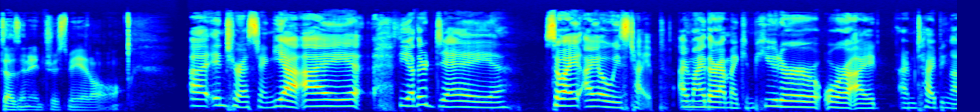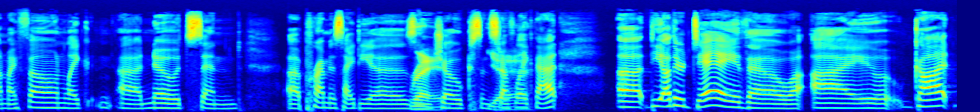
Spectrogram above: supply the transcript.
doesn't interest me at all. Uh, interesting. Yeah, I the other day. So I, I always type. I'm Mhm. either at my computer or I I'm typing on my phone, like uh, notes and uh, premise ideas Right. and jokes and stuff like that. Uh, the other day, though, I got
